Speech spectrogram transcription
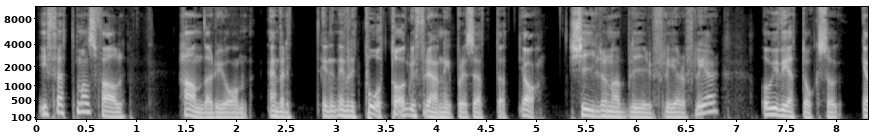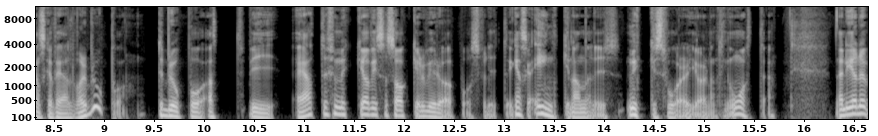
i fetmans fall handlar det ju om en väldigt, en väldigt påtaglig förändring på det sättet att ja, kilorna blir fler och fler och vi vet också ganska väl vad det beror på. Det beror på att vi äter för mycket av vissa saker och vi rör på oss för lite. Ganska enkel analys, mycket svårare att göra någonting åt det. När det gäller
